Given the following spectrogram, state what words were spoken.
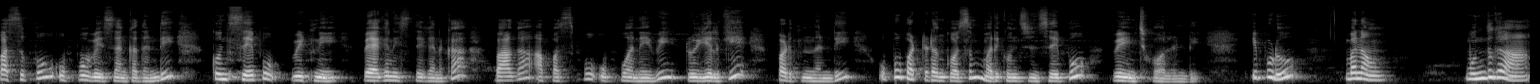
పసుపు ఉప్పు వేసాం కదండి. కొంచెంసేపు వీటిని వేగనిస్తే కనుక బాగా ఆ పసుపు ఉప్పు అనేవి రొయ్యలకి పడుతుందండి. ఉప్పు పట్టడం కోసం మరి కొంచెం సేపు వేయించుకోవాలండి. ఇప్పుడు మనం ముందుగా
